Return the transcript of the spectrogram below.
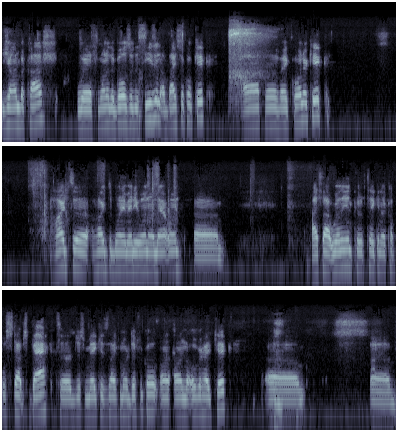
Jahanbakhsh with one of the goals of the season, a bicycle kick off of a corner kick. Hard to hard to blame anyone on that one. Um, I thought William could have taken a couple steps back to just make his life more difficult on, on the overhead kick. Um, um,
